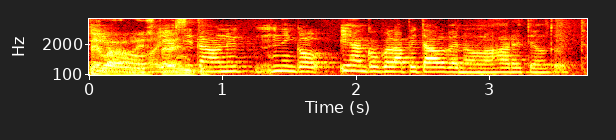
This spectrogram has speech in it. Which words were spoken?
pelaamista. ja sitä on nyt niin kuin, ihan koko läpi talven ollaan harjoiteltu. Että...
